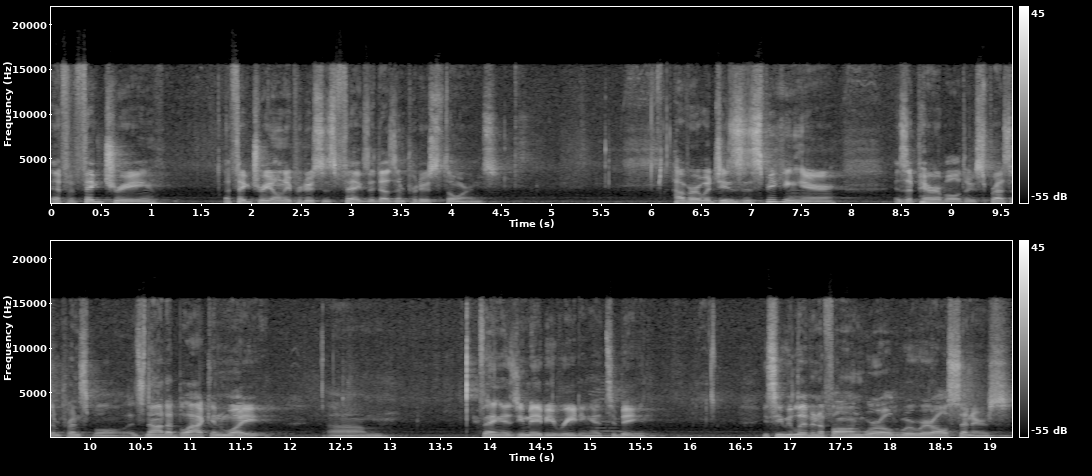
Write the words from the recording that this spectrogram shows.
if a fig tree, a fig tree only produces figs, it doesn't produce thorns. However, what Jesus is speaking here is a parable to express in principle. It's not a black and white um, thing as you may be reading it to be. You see, we live in a fallen world where we're all sinners.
